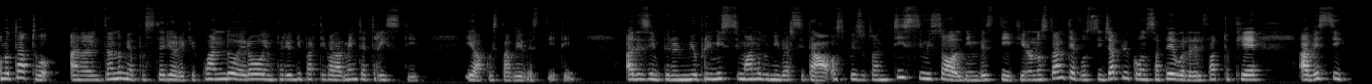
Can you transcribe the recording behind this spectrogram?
Ho notato, analizzandomi a posteriore, che quando ero in periodi particolarmente tristi, io acquistavo i vestiti. Ad esempio, nel mio primissimo anno d'università ho speso tantissimi soldi in vestiti, nonostante fossi già più consapevole del fatto che avessi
